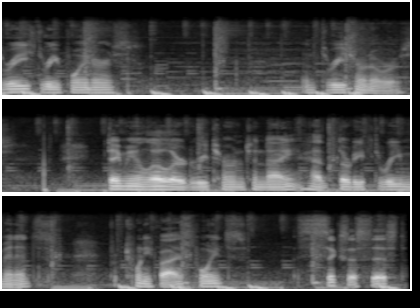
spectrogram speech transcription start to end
3 three pointers, and 3 turnovers. Damian Lillard returned tonight, had 33 minutes for 25 points, 6 assists,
